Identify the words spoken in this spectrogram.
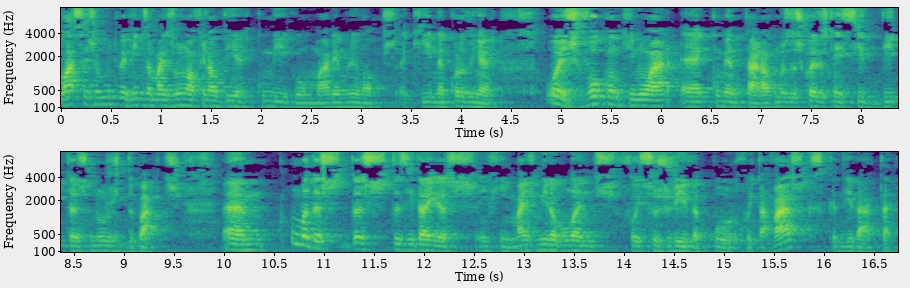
Olá, sejam muito bem-vindos a mais um ao final do dia comigo, Mário Murilo Lopes, aqui na Cor do Dinheiro. Hoje vou continuar a comentar algumas das coisas que têm sido ditas nos debates. Um, uma das, das, das, ideias, enfim, mais mirabolantes foi sugerida por Rui Tavares, que se candidata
